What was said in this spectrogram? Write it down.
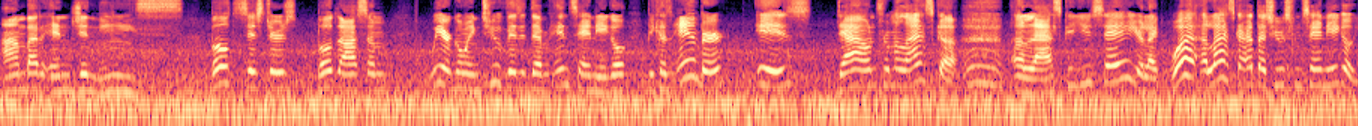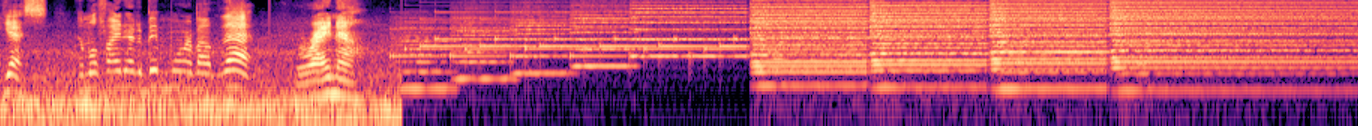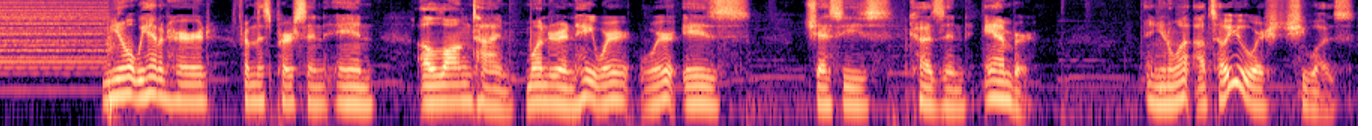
Amber and Janice. Both sisters, both awesome. We are going to visit them in San Diego because Amber is down from Alaska. Alaska, you say? You're like, what? Alaska? I thought she was from San Diego. Yes. And we'll find out a bit more about that right now. You know what? We haven't heard from this person in a long time, wondering, hey, where where is Jesse's cousin Amber? And you know what? I'll tell you where she was.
